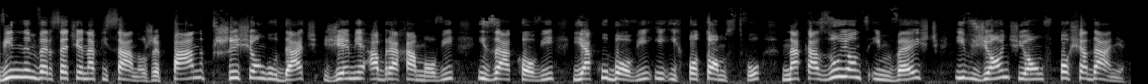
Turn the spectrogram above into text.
W innym wersecie napisano, że Pan przysiągł dać ziemię Abrahamowi, Izaakowi, Jakubowi i ich potomstwu, nakazując im wejść i wziąć ją w posiadanie.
